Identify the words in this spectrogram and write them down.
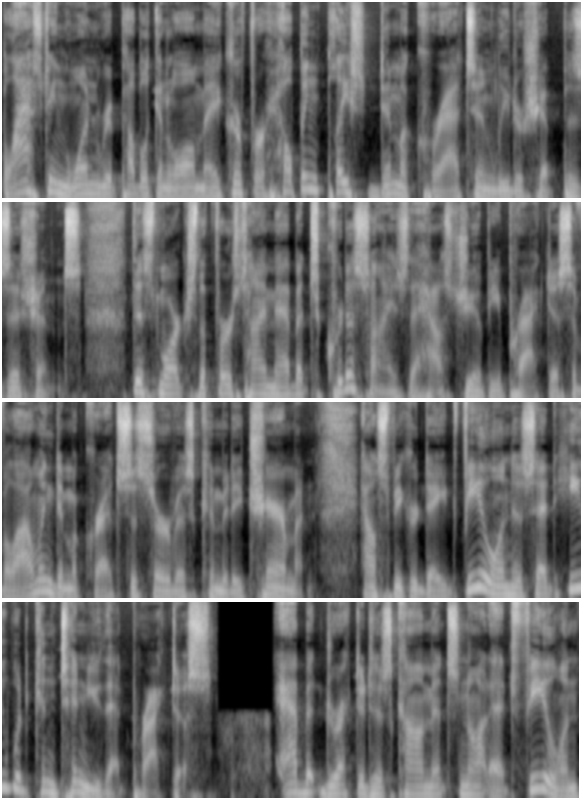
blasting one Republican lawmaker for helping place Democrats in leadership positions. This marks the first time Abbott's criticized the House GOP practice of allowing Democrats to serve as committee chairman. House Speaker Dade Phelan has said he would continue that practice. Abbott directed his comments not at Phelan,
